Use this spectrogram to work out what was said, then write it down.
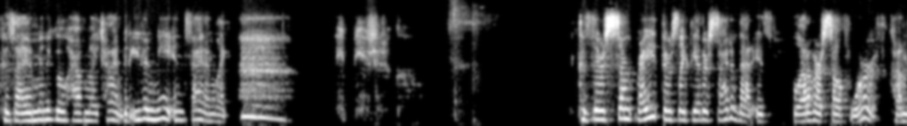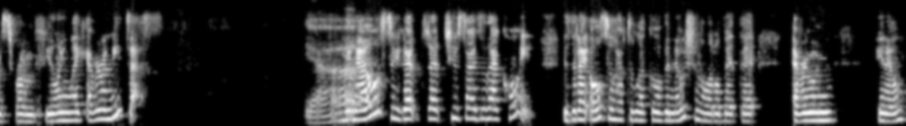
Because I am going to go have my time. But even me inside, I'm like, maybe I should go. Because there's some, right? There's like the other side of that is a lot of our self worth comes from feeling like everyone needs us. Yeah. you know so you got that two sides of that coin is that i also have to let go of the notion a little bit that everyone you know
